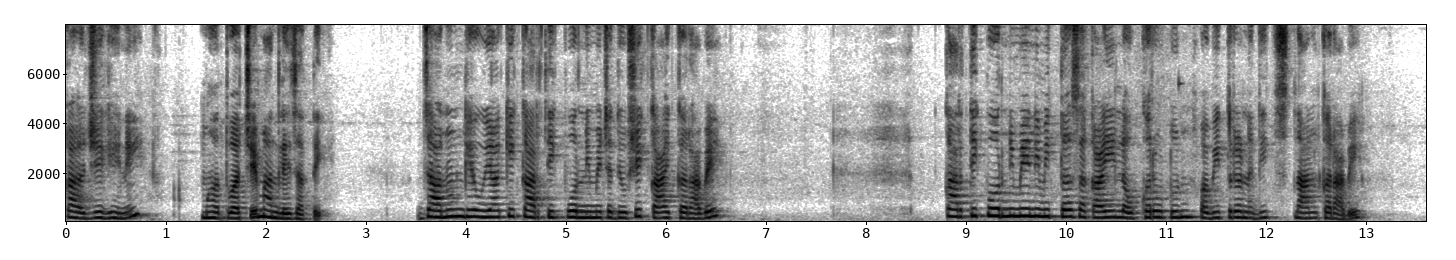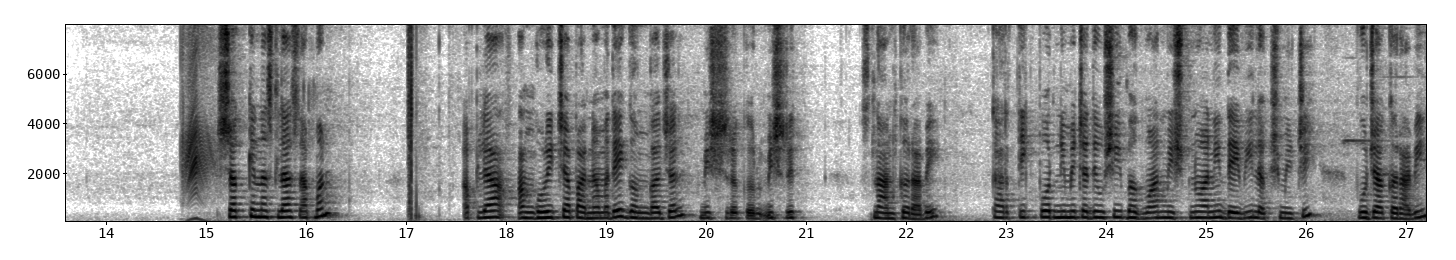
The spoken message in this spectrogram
काळजी घेणे महत्त्वाचे मानले जाते. जाणून घेऊया की कार्तिक पौर्णिमेच्या दिवशी काय करावे. कार्तिक पौर्णिमेनिमित्त सकाळी लवकर उठून पवित्र नदीत स्नान करावे. शक्य नसल्यास आपण आपल्या आंघोळीच्या पाण्यामध्ये गंगाजल मिश्र करू मिश्रित स्नान करावे. कार्तिक पौर्णिमेच्या दिवशी भगवान विष्णू आणि देवी लक्ष्मीची पूजा करावी.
